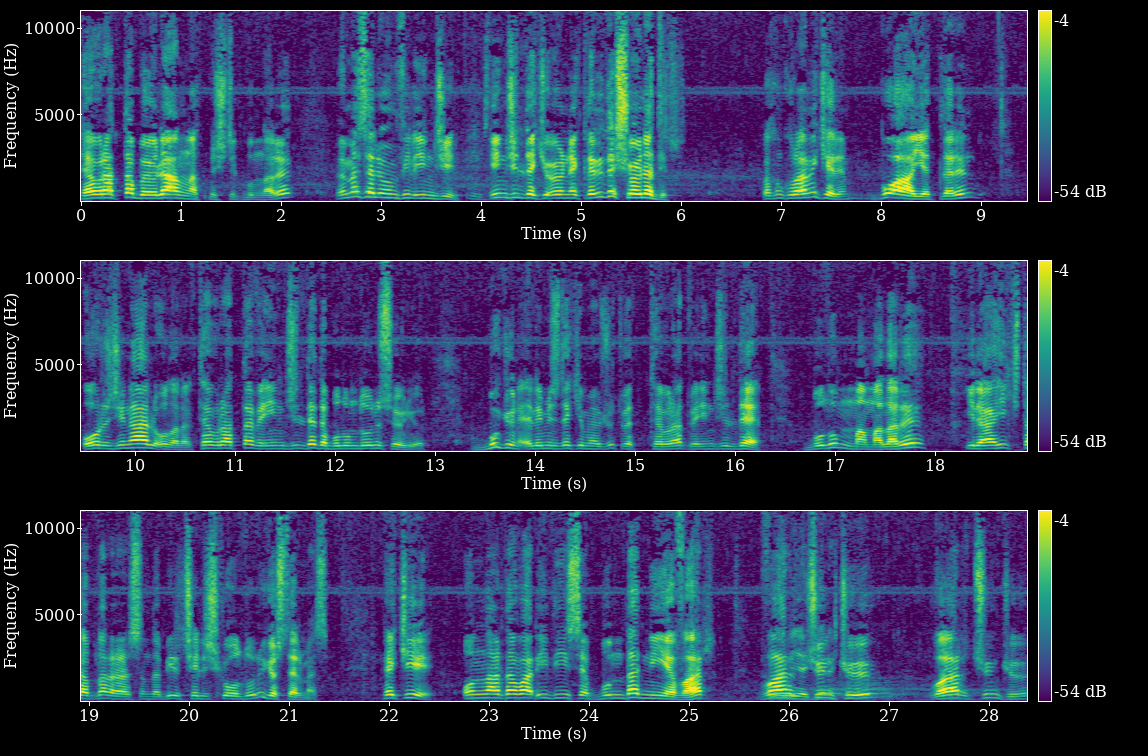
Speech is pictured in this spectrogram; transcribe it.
Tevrat'ta böyle anlatmıştık bunları. Ve meseluhum fil İncil. İncil'deki örnekleri de şöyledir. Bakın Kur'an-ı Kerim bu ayetlerin orijinal olarak Tevrat'ta ve İncil'de de bulunduğunu söylüyor. Bugün elimizdeki mevcut ve Tevrat ve İncil'de bulunmamaları ilahi kitaplar arasında bir çelişki olduğunu göstermez. Peki onlarda var idiyse bunda niye var? Var niye çünkü var çünkü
